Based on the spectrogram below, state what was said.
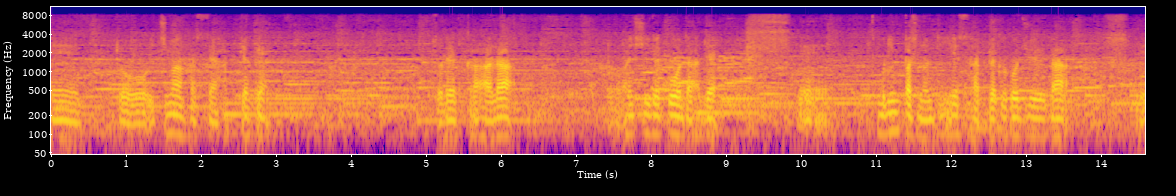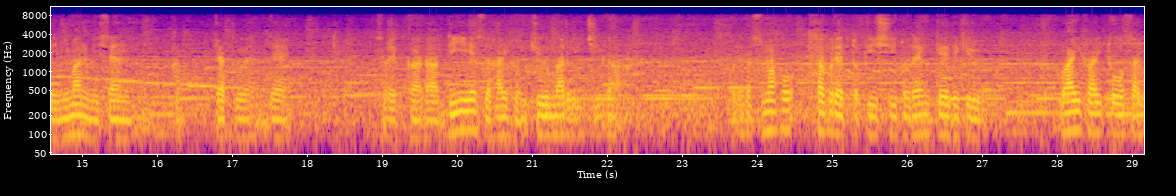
えっ、と、18,800円。それから、IC レコーダーで、えー、オリンパスの DS850 が、えー、22,800円で、それから DS-901 が、これがスマホ、タブレット、PC と連携できる Wi-Fi 搭載っ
